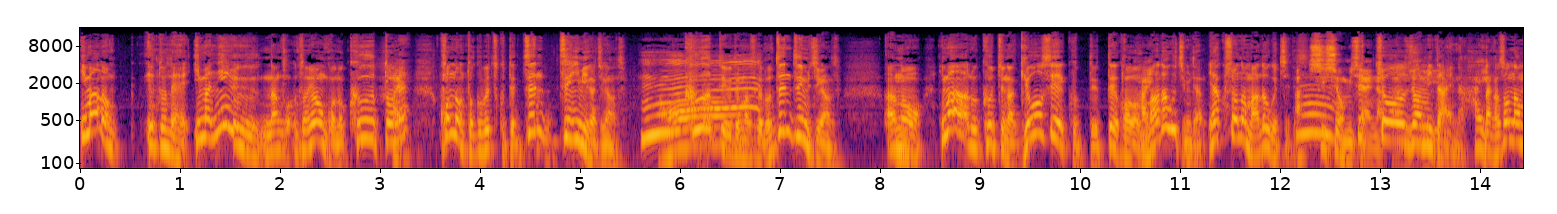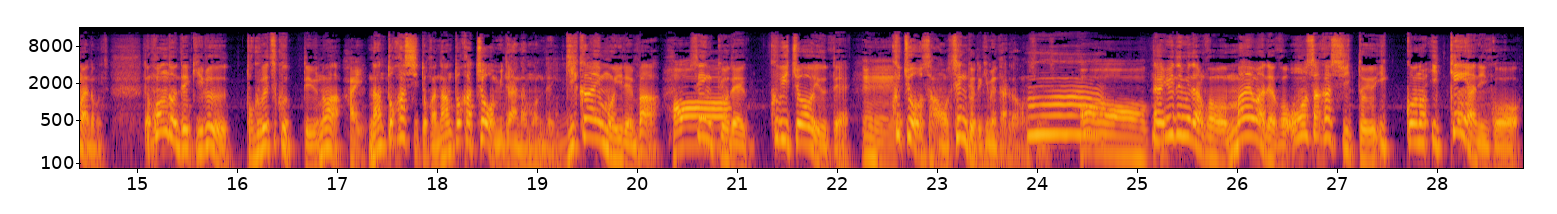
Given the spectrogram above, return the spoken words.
今の、えっとね、今20何個、その4個の空とね、はい今度の特別区って全然意味が違うんですよ。空って言ってますけど、全然意味違うんですよ。あの、今ある区っていうのは行政区って言って、このはい。窓口みたいな、役所の窓口です。あ師匠みたいな出。張所みたいな、はい。なんかそんなもんやと思うんです。で、今度できる特別区っていうのは、はい。なんとか市とかなんとか町みたいなもんで、議会もいればはあ、選挙で首長言うて、ええ。区長さんを選挙で決めたりとかもするんですよ。あ。だから言うてみたら、こう、前まではこう、大阪市という一個の一軒家にこ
